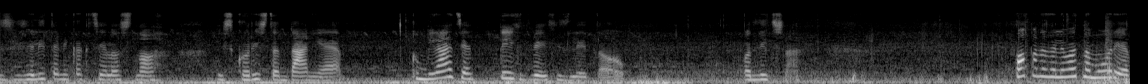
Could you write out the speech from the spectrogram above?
če si želite nekako celostno izkoristiti dan, je kombinacija teh dveh izletov odlična. Pa pa nadaljevati na morje,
